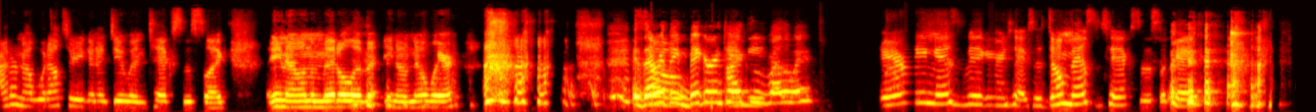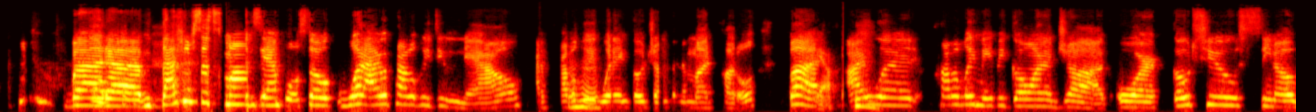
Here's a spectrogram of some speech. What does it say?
i don't know what else are you going to do in texas like you know in the middle of it you know nowhere? Is so, everything bigger in texas I mean, by the way? Everything is bigger in texas. Don't mess with texas okay? But um, that's just a small example. So what I would probably do now, I probably mm-hmm. wouldn't go jump in a mud puddle, but yeah. I would probably maybe go on a jog or go to you know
